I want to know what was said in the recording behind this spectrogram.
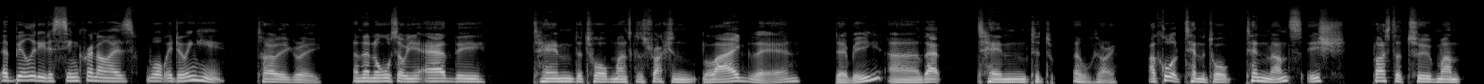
ability to synchronize what we're doing here. Totally agree. And then also when you add the 10 to 12 months construction lag there, Debbie, uh, that 10 to, oh, sorry, I call it 10 to 12, 10 months ish, plus the two month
